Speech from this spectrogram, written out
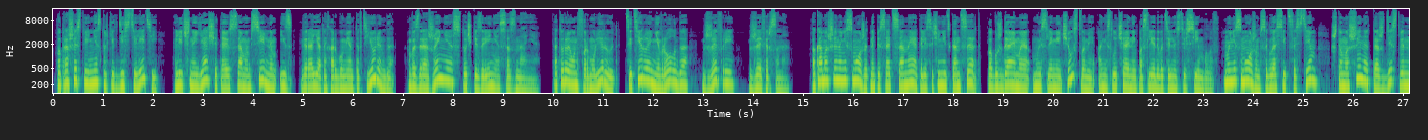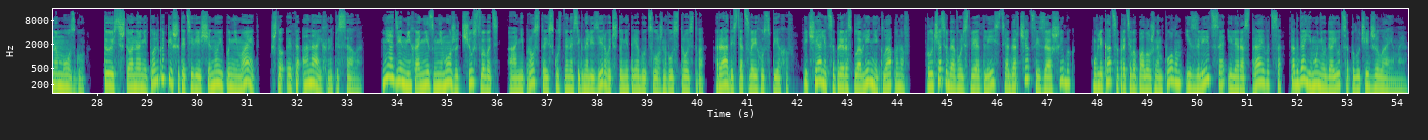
По прошествии нескольких десятилетий лично я считаю самым сильным из вероятных аргументов Тьюринга возражение с точки зрения сознания, которое он формулирует, цитируя невролога Джеффри Джефферсона. Пока машина не сможет написать сонет или сочинить концерт, побуждаемая мыслями и чувствами, а не случайной последовательностью символов, мы не сможем согласиться с тем, что машина тождественна мозгу, то есть что она не только пишет эти вещи, но и понимает, что это она их написала. Ни один механизм не может чувствовать, а не просто искусственно сигнализировать, что не требует сложного устройства, радость от своих успехов, печалиться при расплавлении клапанов, получать удовольствие от лести, огорчаться из-за ошибок, увлекаться противоположным полом и злиться или расстраиваться, когда ему не удается получить желаемое.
